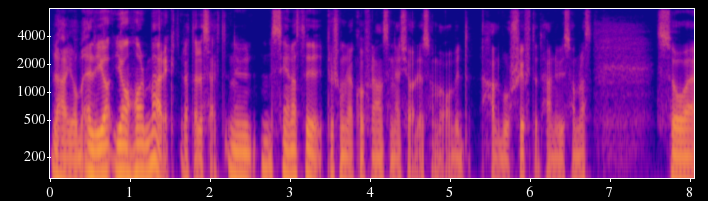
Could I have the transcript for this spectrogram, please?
det här jobbet, eller jag, jag har märkt, rättare sagt, nu senaste personliga konferensen jag körde som var vid halvårsskiftet här nu i somras, så eh,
